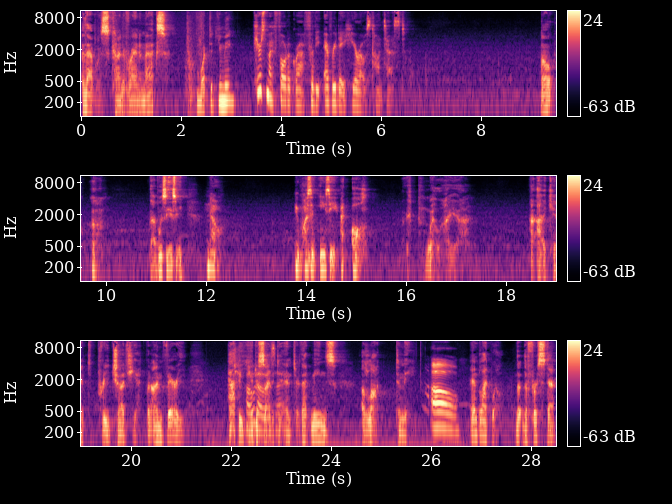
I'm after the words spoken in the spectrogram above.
That was kind of random, Max. What did you mean? Here's my photograph for the Everyday Heroes contest. Oh, uh, that was easy. No. It wasn't easy at all. Well, I, uh. I, I can't prejudge yet, but I'm very happy Photo, you decided to enter. That means a lot to me. Oh. And Blackwell. The, the first step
